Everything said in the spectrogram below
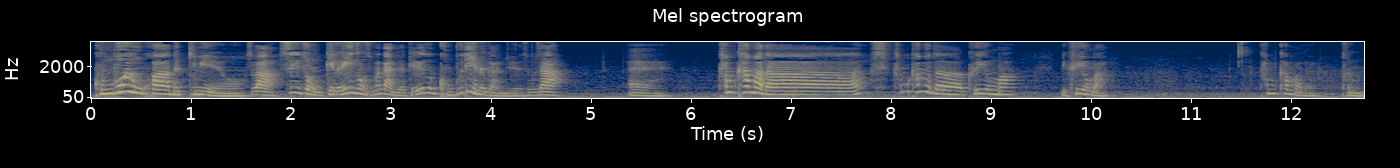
恐怖用话的 game 是吧？是一种给人一种什么感觉？给人一种恐怖电影的感觉是不是啊？哎看不看吧哒看不看可以用吗？也可以用吧。 캄캄하다很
